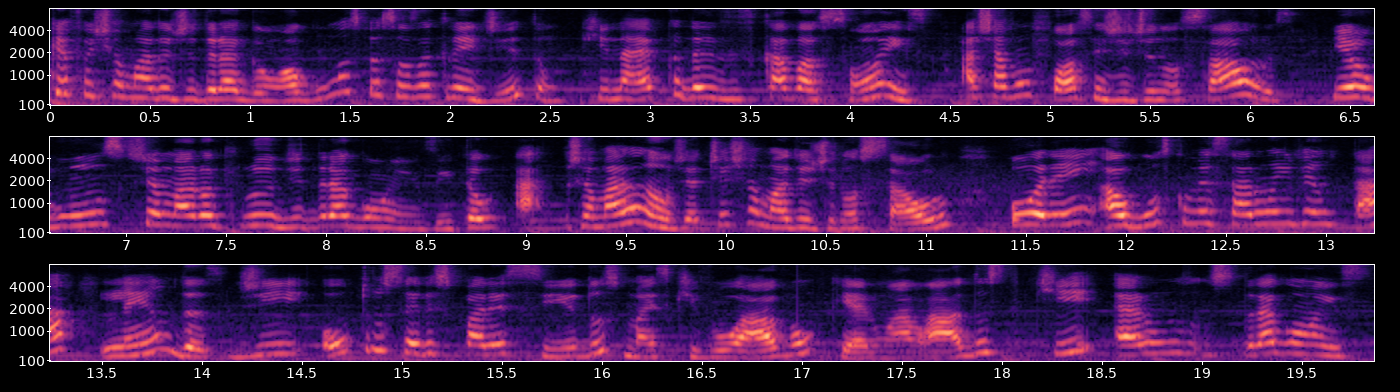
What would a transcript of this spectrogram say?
Que foi chamado de dragão? Algumas pessoas acreditam que na época das escavações achavam fósseis de dinossauros e alguns chamaram aquilo de dragões. Então, ah, chamaram não, já tinha chamado de dinossauro, porém alguns começaram a inventar lendas de outros seres parecidos, mas que voavam, que eram alados, que eram os dragões.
